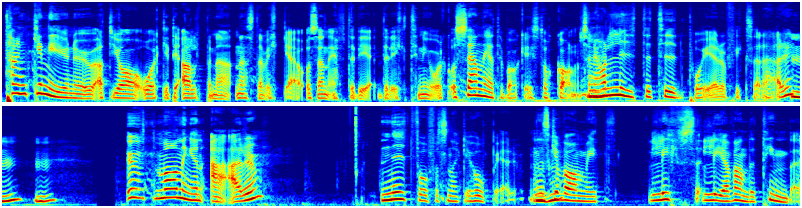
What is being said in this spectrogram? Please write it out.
Tanken är ju nu att jag åker till Alperna nästa vecka och sen efter det direkt till New York. Och sen är jag tillbaka i Stockholm. Så ni har lite tid på er att fixa det här. Mm, mm. Utmaningen är, ni två får snacka ihop er. Ni ska vara mitt livs levande Tinder.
